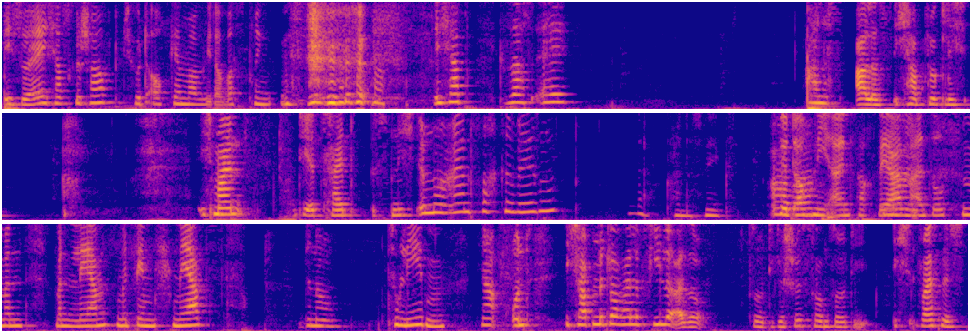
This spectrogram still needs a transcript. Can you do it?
Ich so, ey, ich hab's geschafft. Ich würde auch gerne mal wieder was trinken. Ich habe gesagt, ey, alles, alles. Ich habe wirklich. Ich meine, die Zeit ist nicht immer einfach gewesen. Ja, keineswegs. Es wird auch nie einfach werden. Nein. Also es, man, man lernt mit dem Schmerz Genau. zu leben. Ja, und ich habe mittlerweile viele, also so die Geschwister und so, die, ich weiß nicht,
